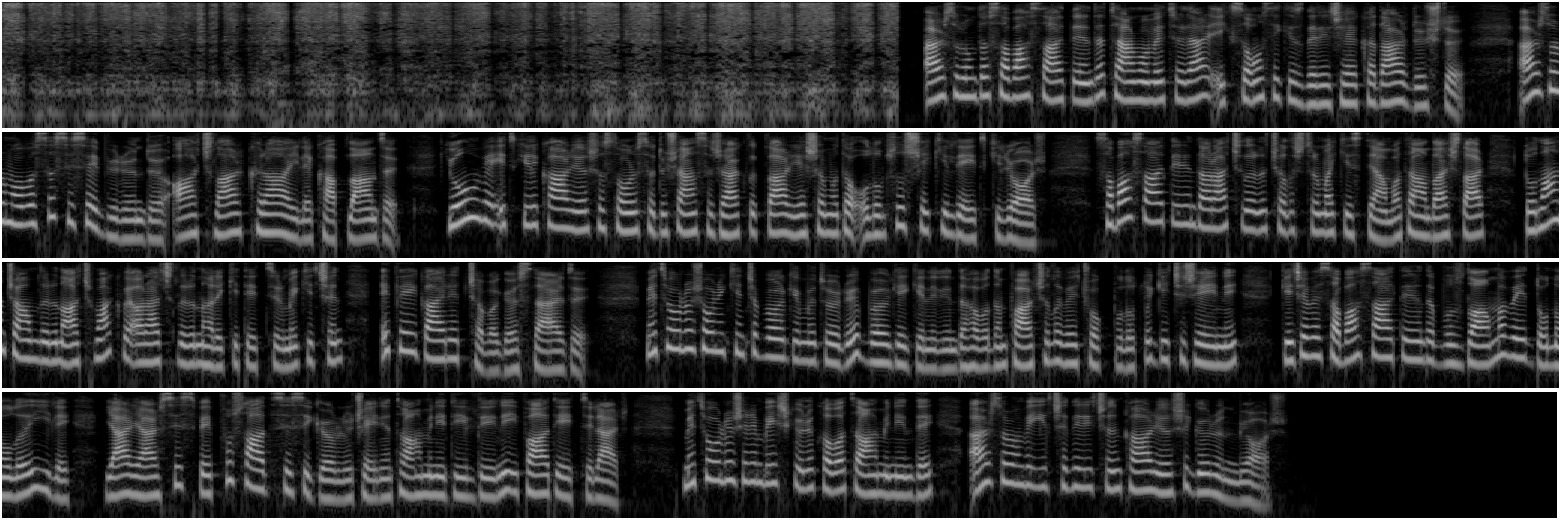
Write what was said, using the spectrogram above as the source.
Thank you. Erzurum'da sabah saatlerinde termometreler eksi 18 dereceye kadar düştü. Erzurum havası sise büründü, ağaçlar kıra ile kaplandı. Yoğun ve etkili kar yağışı sonrası düşen sıcaklıklar yaşamı da olumsuz şekilde etkiliyor. Sabah saatlerinde araçlarını çalıştırmak isteyen vatandaşlar donan camlarını açmak ve araçlarını hareket ettirmek için epey gayret çaba gösterdi. Meteoroloji 12. Bölge Müdürlüğü bölge genelinde havanın parçalı ve çok bulutlu geçeceğini, gece ve sabah saatlerinde buzlanma ve donalığı ile yer yer sis ve pus hadisesi görüleceğini tahmin edildiğini ifade ettiler. Meteorolojinin 5 günlük hava tahmininde Erzurum ve ilçeleri için kar yağışı görünmüyor.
